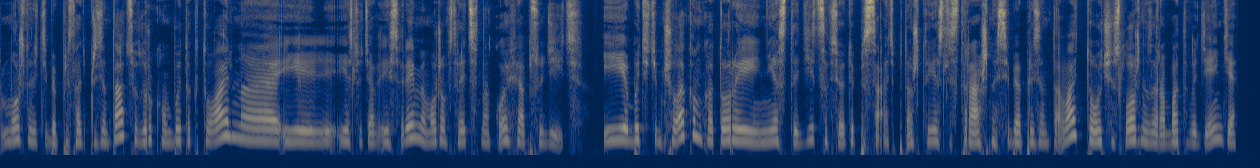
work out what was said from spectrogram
можно ли тебе прислать презентацию, вдруг он будет актуально, и если у тебя есть время, можем встретиться на кофе, обсудить». И быть этим человеком, который не стыдится все это писать, потому что если страшно себя презентовать, то очень сложно зарабатывать деньги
